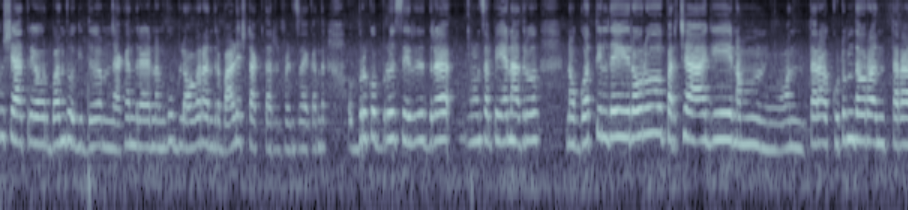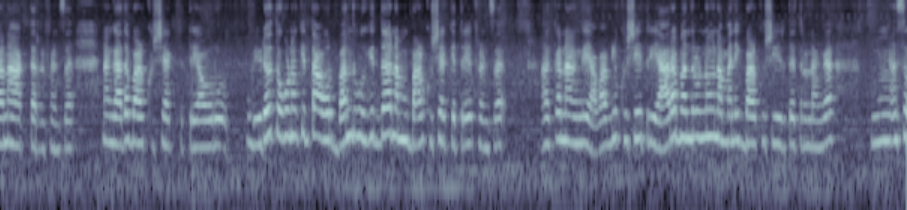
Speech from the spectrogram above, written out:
ಖುಷಿ ಆತ್ರಿ ಅವ್ರು ಬಂದು ಹೋಗಿದ್ದು. ಯಾಕಂದ್ರೆ ನನಗೂ ಬ್ಲಾಗರ್ ಅಂದ್ರೆ ಭಾಳ ಇಷ್ಟ ಆಗ್ತಾರೆ ಫ್ರೆಂಡ್ಸ್ ಯಾಕಂದ್ರೆ ಒಬ್ರಿಗೊಬ್ರು ಸೇರಿದ್ರೆ ಒಂದು ಸ್ವಲ್ಪ ಏನಾದರೂ ನಾವು ಗೊತ್ತಿಲ್ಲದೆ ಇರೋರು ಪರಿಚಯ ಆಗಿ ನಮ್ಮ ಒಂಥರ ಕುಟುಂಬದವ್ರು ಒಂಥರನ ಆಗ್ತಾರೆ ಫ್ರೆಂಡ್ಸ್ ನಂಗೆ ಅದ ಭಾಳ ಖುಷಿ ಆಗ್ತೈತೆ ರೀ ಅವರು ವಿಡಿಯೋ ತೊಗೊಳೋಕ್ಕಿಂತ ಅವ್ರು ಬಂದು ಹೋಗಿದ್ದ ನಮ್ಗೆ ಭಾಳ ಖುಷಿ ಆಕೈತೆ ರೀ ಫ್ರೆಂಡ್ಸ್ ಅದಕ್ಕೆ ನಂಗೆ ಯಾವಾಗಲೂ ಖುಷಿ ಐತ್ರಿ. ಯಾರ ಬಂದ್ರೂ ನಮ್ಮ ಮನೆಗೆ ಭಾಳ ಖುಷಿ ಇರ್ತೈತ್ರಿ ರೀ ನಂಗೆ. ಸೊ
